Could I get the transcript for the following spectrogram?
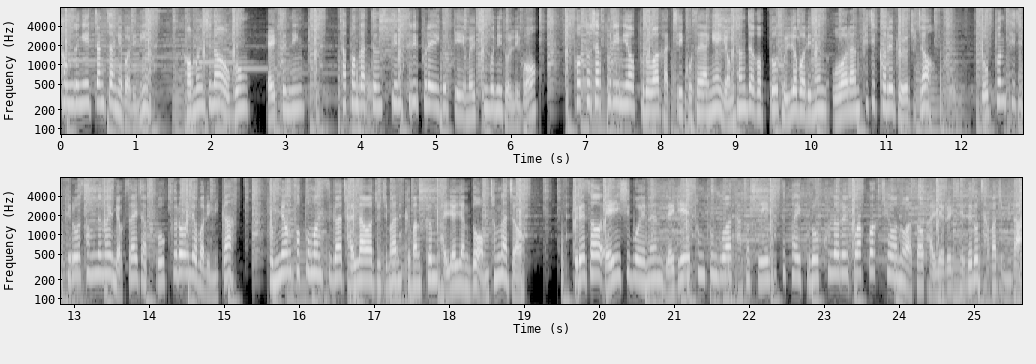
성능이 짱짱해버리니 검은 신화 50, 엘튼닝, 타펀 같은 스팀 트리플 A급 게임을 충분히 돌리고 포토샵 프리미어 프로와 같이 고사양의 영상 작업도 돌려버리는 우월한 피지컬을 보여주죠. 높은 TGP로 성능을 멱살 잡고 끌어올려버리니까 분명 퍼포먼스가 잘 나와주지만 그만큼 발열량도 엄청나죠. 그래서 A15에는 4개의 통풍구와 5개의 히트파이프로 쿨러를 꽉꽉 채워놓아서 발열을 제대로 잡아줍니다.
